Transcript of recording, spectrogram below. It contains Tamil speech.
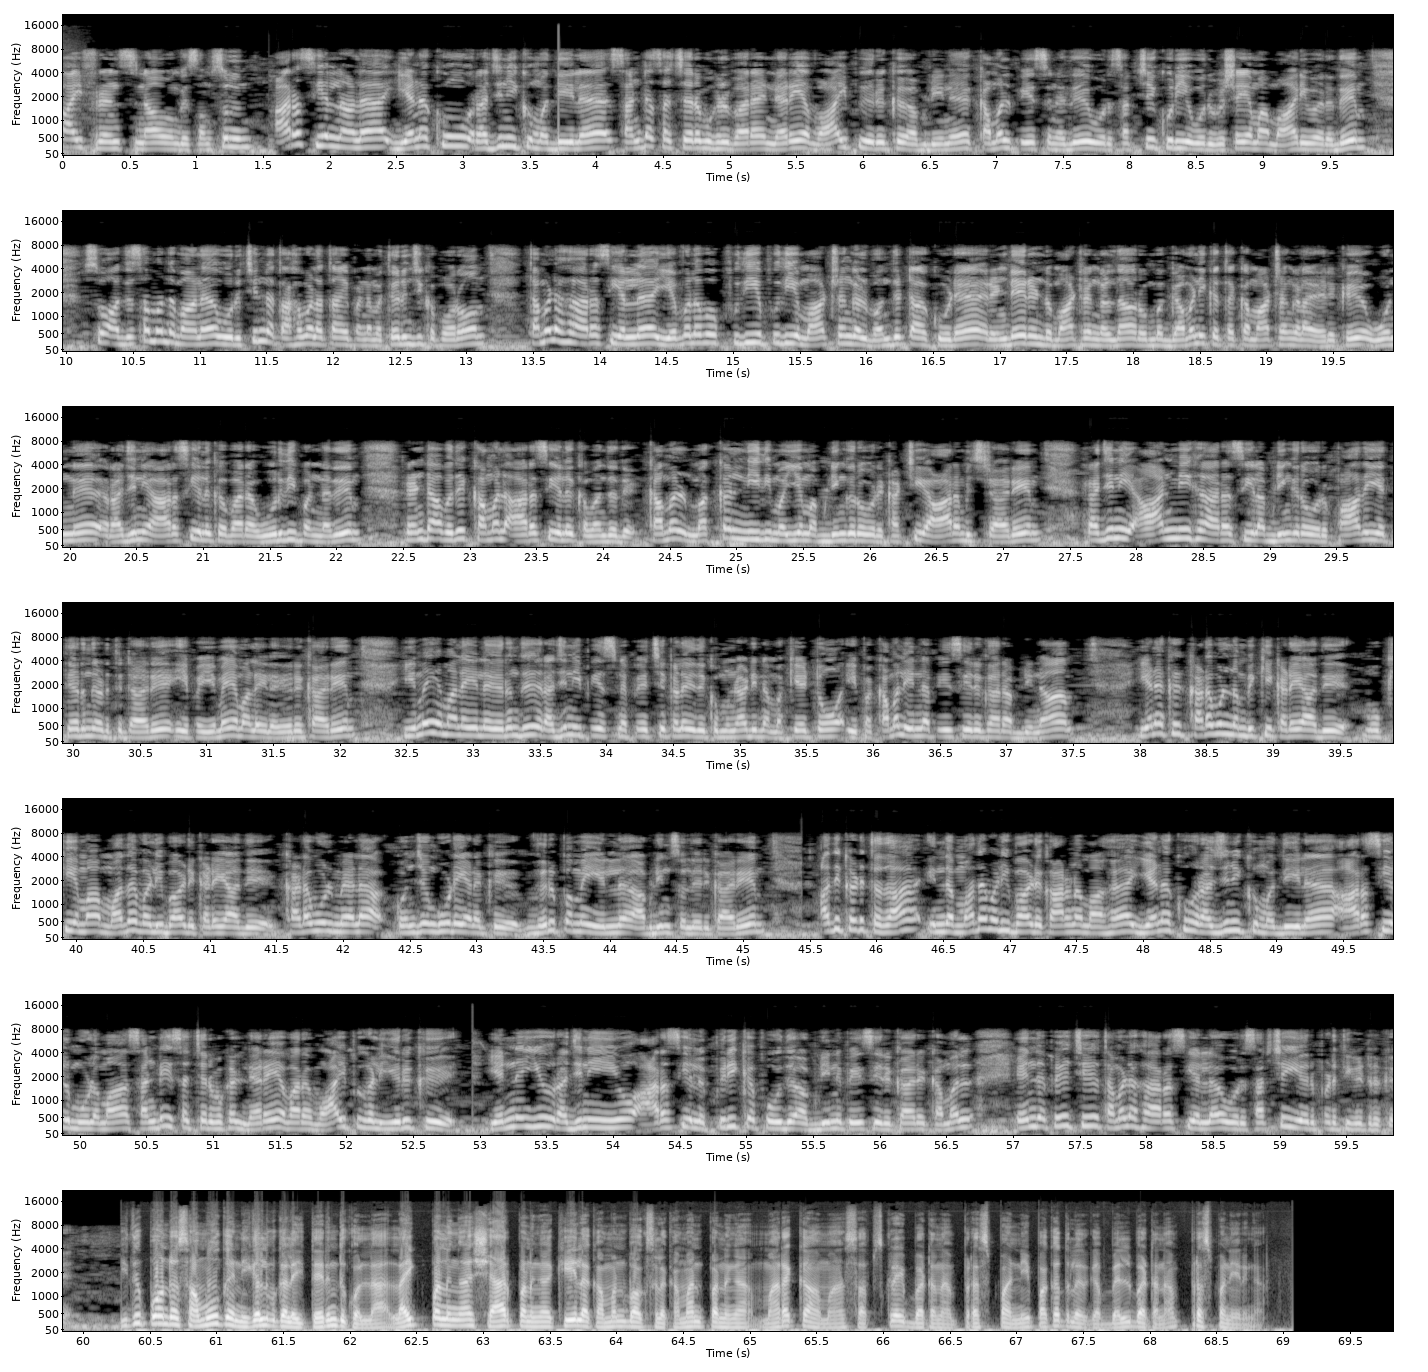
ஹாய் ஃப்ரெண்ட்ஸ் நான் உங்க சம்சுல் அரசியல்னால எனக்கும் ரஜினிக்கும் மத்தியில சண்டை சச்சரவுகள் வர நிறைய வாய்ப்பு இருக்கு அப்படின்னு கமல் பேசுனது ஒரு சர்ச்சைக்குரிய ஒரு விஷயமா மாறி வருது. ஸோ அது சம்பந்தமான ஒரு சின்ன தகவலை தான் இப்போ நம்ம தெரிஞ்சுக்க போறோம். தமிழக அரசியல்ல எவ்வளவு புதிய புதிய மாற்றங்கள் வந்துட்டா கூட ரெண்டே ரெண்டு மாற்றங்கள் தான் ரொம்ப கவனிக்கத்தக்க மாற்றங்களா இருக்கு. ஒன்று ரஜினி அரசியலுக்கு வர உறுதி பண்ணது. ரெண்டாவது கமல் அரசியலுக்கு வந்தது. கமல் மக்கள் நீதி மையம் அப்படிங்கிற ஒரு கட்சியை ஆரம்பிச்சிட்டாரு. ரஜினி ஆன்மீக அரசியல் அப்படிங்கிற ஒரு பாதையை தேர்ந்தெடுத்துட்டாரு. இப்போ இமயமலையில் இருக்காரு. இமயமலையில் இருந்து ரஜினி பேசின பேச்சுக்களை இதுக்கு முன்னாடி நம்ம கேட்டோம். இப்போ கமல் என்ன பேசியிருக்காரு அப்படின்னா எனக்கு கடவுள் நம்பிக்கை கிடையாது. முக்கியமாக மத வழிபாடு கிடையாது. கடவுள் மேலே கொஞ்சம் கூட எனக்கு விருப்பமே இல்லை அப்படின்னு சொல்லியிருக்காரு. அதுக்கடுத்ததா இந்த மத வழிபாடு காரணமாக எனக்கும் ரஜினிக்கும் மத்தியில் அரசியல் மூலமாக சண்டை சச்சரவுகள் நிறைய வர வாய்ப்புகள் இருக்கு. என்னையும் ரஜினியையும் அரசியலை பிரிக்க போகுது அப்படின்னு பேசியிருக்காரு கமல். இந்த பேச்சு தமிழக அரசியல்ல ஒரு சர்ச்சையை ஏற்படுத்திக்கிட்டு இருக்கு. இது போன்ற சமூக நிகழ்வுகளை தெரிந்து கொள்ள லைக் பண்ணுங்க ஷேர் பண்ணுங்க கீழே கமெண்ட் பாக்ஸில் கமெண்ட் பண்ணுங்க. மறக்காம சப்ஸ்கிரைப் பட்டனை ப்ரெஸ் பண்ணி பக்கத்தில் இருக்க பெல் பட்டனை ப்ரெஸ் பண்ணிடுங்க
